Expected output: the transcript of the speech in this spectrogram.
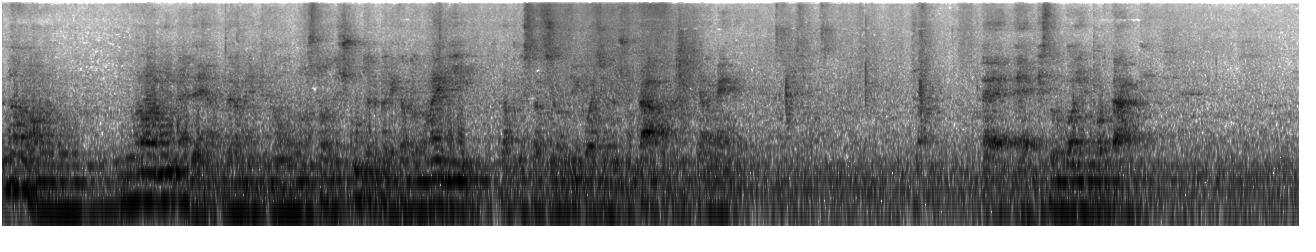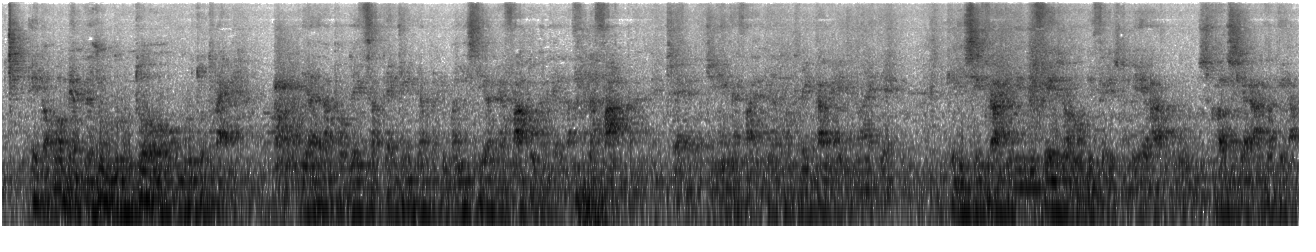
no, no, non ho la minima idea, veramente, non, non, sto a discutere perché tanto non è lì la prestazione di quasi il risultato, perché chiaramente cioè, è, è, è, stato un gol importante. E dopo abbiamo preso un brutto, un brutto 3, al della potenza tecnica perché balistica che ha fatto, perché l'ha fatta, cioè ci viene a fare il 30 metri, non è che che lì si tratta di difesa o non difesa, lì era una squadra schierata che ha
